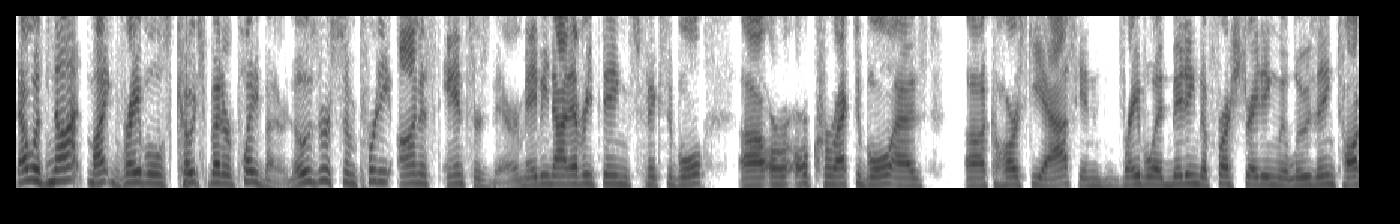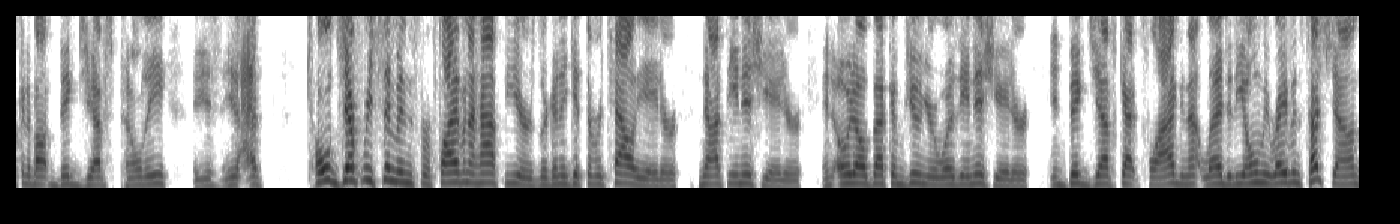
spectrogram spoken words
That was not Mike Vrabel's coach better, play better. Those were some pretty honest answers there. Maybe not everything's fixable uh, or, or correctable, as uh, Kuharsky asked, and Vrabel admitting the frustrating with losing, talking about Big Jeff's penalty. I, told Jeffrey Simmons for five and a half years they're going to get the retaliator, not the initiator. And Odell Beckham Jr. was the initiator, and Big Jeff got flagged, and that led to the only Ravens touchdown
